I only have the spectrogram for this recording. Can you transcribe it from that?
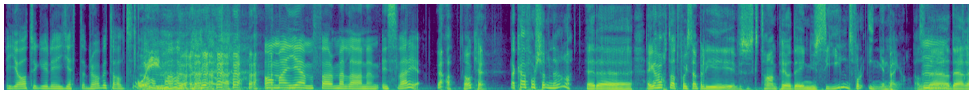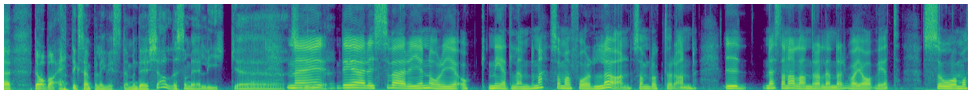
Jag tycker det är jättebra betalt om man, om man jämför med lönen i Sverige. Ja, ok. Ja, hva er forskjellen der, da? Er det, jeg har hørt at eksempel hvis du skal ta en ph.d. i New Zealand, så får du ingen penger. Altså det, det, er, det var bare ett eksempel jeg visste, men det er ikke alle som er like Nei, det er i Sverige, Norge og Nederlandene som man får lønn som doktorand. I nästan alle andre länder, hva jeg vet, så må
